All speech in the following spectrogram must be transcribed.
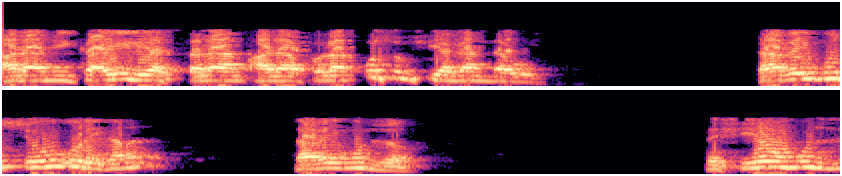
على ميكائيل السلام على فلان اسم شيغان داوي دا غي مسو وګوري کنه دا غي منځو د شیو منځ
